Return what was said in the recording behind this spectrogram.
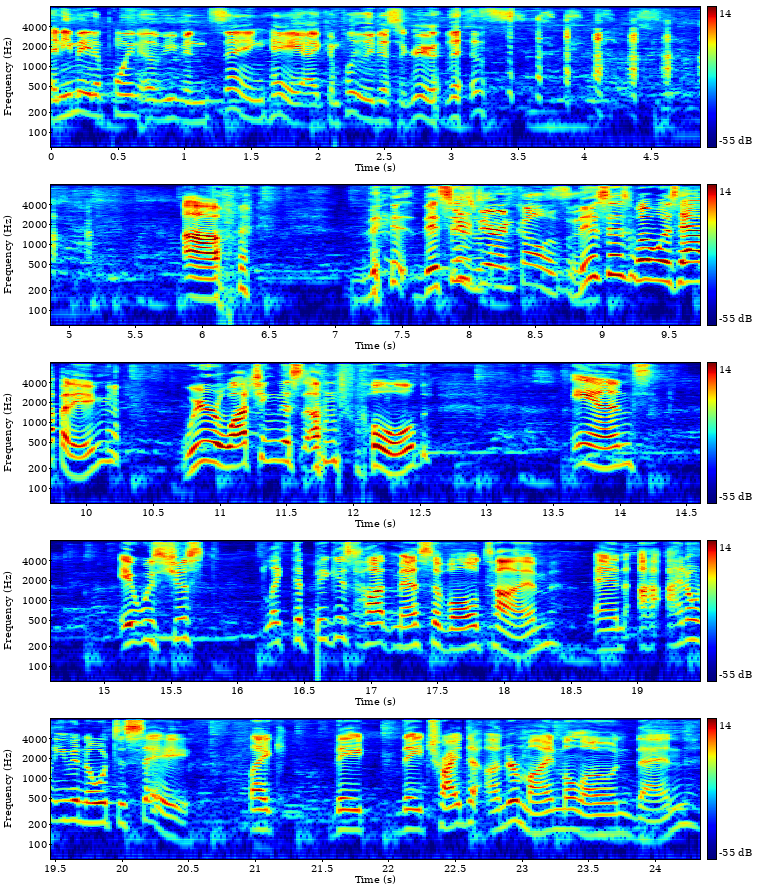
And he made a point of even saying, "Hey, I completely disagree with this." Um, th- this to is Darren Collison. This is what was happening. We were watching this unfold, and it was just like the biggest hot mess of all time. And I, I don't even know what to say. Like they they tried to undermine Malone. Then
